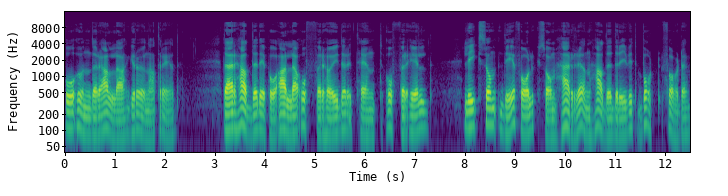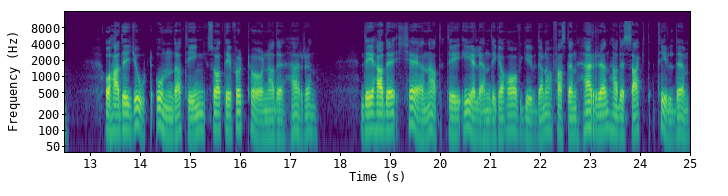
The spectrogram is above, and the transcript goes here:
och under alla gröna träd. Där hade de på alla offerhöjder tänt offereld, liksom det folk som Herren hade drivit bort för dem och hade gjort onda ting så att de förtörnade Herren. De hade tjänat de eländiga avgudarna fastän Herren hade sagt till dem,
